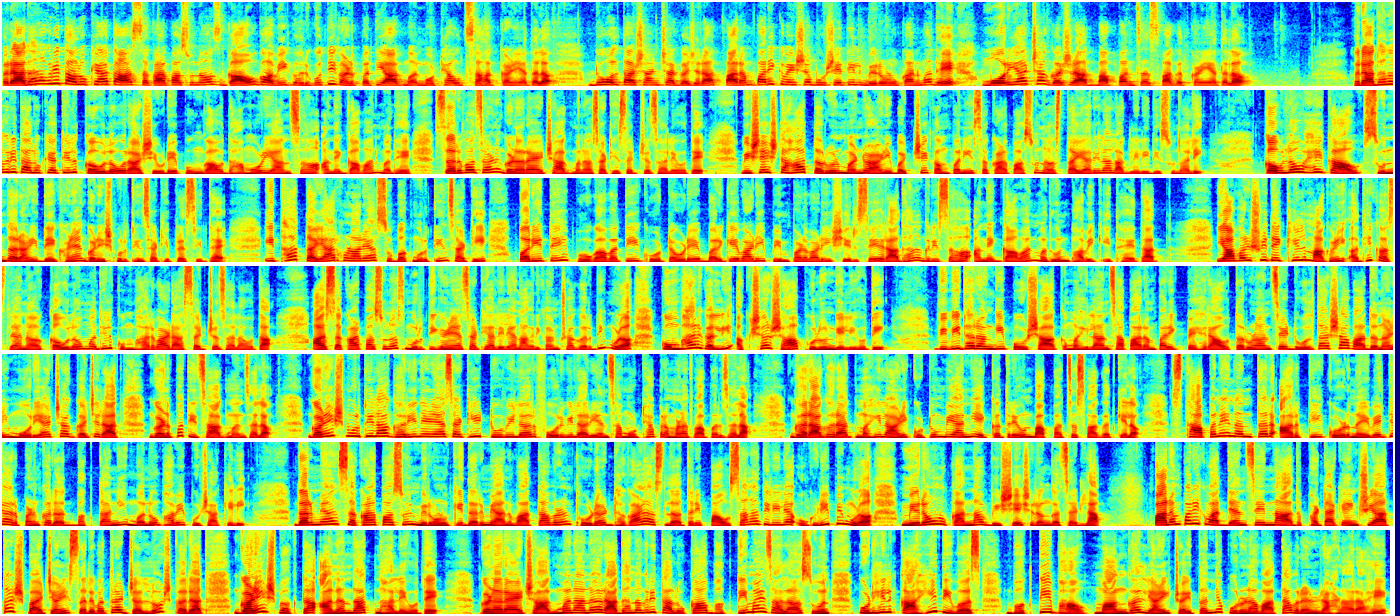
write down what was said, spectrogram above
राधानगरी तालुक्यात आज सकाळपासूनच गावोगावी घरगुती गणपती आगमन मोठ्या उत्साहात करण्यात आलं. ढोल ताशांच्या गजरात पारंपरिक वेशभूषेतील मिरवणुकांमध्ये मोर्याच्या गजरात बाप्पांचं स्वागत करण्यात आलं. राधानगरी तालुक्यातील कौलव राशिवडे पुंगाव धामोळ यांसह अनेक गावांमध्ये सर्वजण गणरायाच्या आगमनासाठी सज्ज झाले होते. विशेषतः तरुण मंडळ आणि बच्चे कंपनी सकाळपासूनच तयारीला लागलेली दिसून आली. कौलव हे गाव सुंदर आणि देखण्या गणेश मूर्तींसाठी प्रसिद्ध आहे. इथं तयार होणाऱ्या सुबक मूर्तींसाठी परिते भोगावती घोटवडे बर्गेवाडी पिंपळवाडी शिरसे राधानगरीसह अनेक गावांमधून भाविक इथं येतात. यावर्षी देखील मागणी अधिक असल्यानं कौलवमधील कुंभारवाडा सज्ज झाला होता. आज सकाळपासूनच मूर्ती घेण्यासाठी आलेल्या नागरिकांच्या गर्दीमुळं कुंभार गल्ली अक्षरशः फुलून गेली होती. विविध रंगी पोशाख महिलांचा पारंपरिक पेहराव तरुणांचे ढोलताशा वादन आणि मोर्याच्या गजरात गणपतीचं आगमन झालं. गणेश मूर्तीला घरी नेण्यासाठी टू व्हीलर फोर व्हीलर यांचा मोठ्या प्रमाणात वापर झाला. घराघरात महिला आणि कुटुंबियांनी एकत्र येऊन बाप्पाचं स्वागत केलं. स्थापनेनंतर आरती गोड नैवेद्य अर्पण करत भक्तांनी मनोभावे पूजा केली. दरम्यान सकाळपासून मिरवणुकीदरम्यान वातावरण थोडं ढगाळ असलं तरी पावसानं दिलेल्या उघडीपीमुळं मिरवणुकांना विशेष रंग चढला. पारंपरिक वाद्यांचे नाद फटाक्यांची आतषबाजी आणि सर्वत्र जल्लोष करत गणेश भक्त आनंदात न्हाले होते. गणरायाच्या आगमनानं राधानगरी तालुका भक्तिमय झाला असून पुढील काही दिवस भक्तिभाव मांगल्य आणि चैतन्यपूर्ण वातावरण राहणार आहे.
